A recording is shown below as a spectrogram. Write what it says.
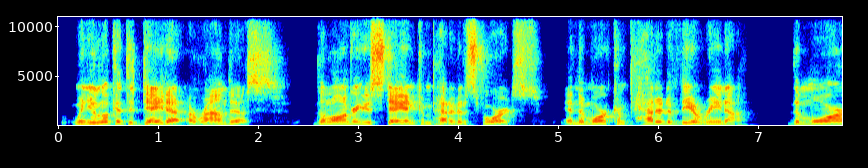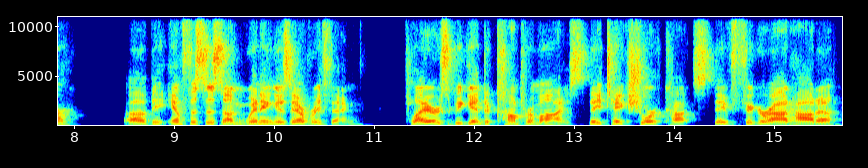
when you look at the data around this, the longer you stay in competitive sports and the more competitive the arena, the more uh, the emphasis on winning is everything players begin to compromise. They take shortcuts. They figure out how to,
